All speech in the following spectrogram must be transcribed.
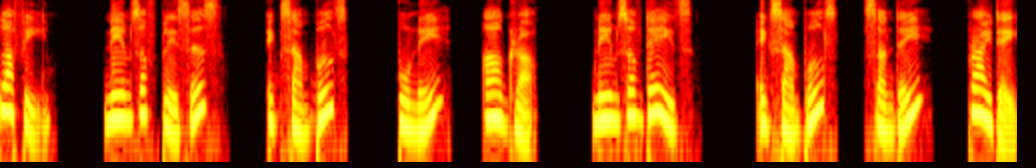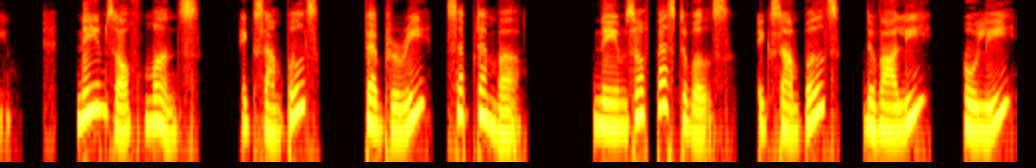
Fluffy. Names of places. Examples Pune, Agra. Names of days. Examples Sunday, Friday. Names of months. Examples February, September. Names of festivals. Examples Diwali, Holi,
